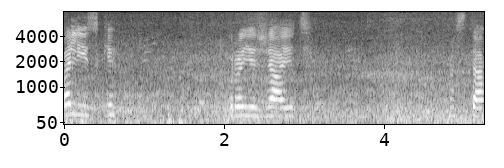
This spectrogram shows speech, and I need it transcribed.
Валізки проїжджають. Ось так.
